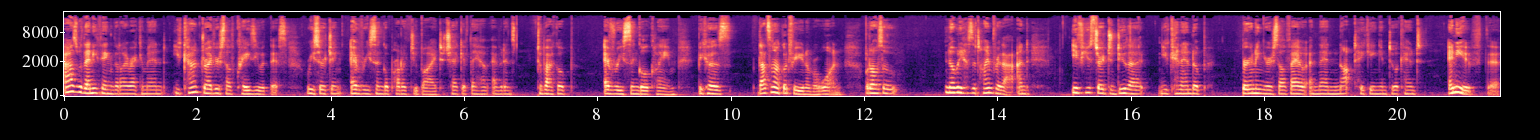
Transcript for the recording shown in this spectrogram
As with anything that I recommend, you can't drive yourself crazy with this, researching every single product you buy to check if they have evidence to back up every single claim, because that's not good for you, number one, but also nobody has the time for that. And if you start to do that, you can end up burning yourself out and then not taking into account any of the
